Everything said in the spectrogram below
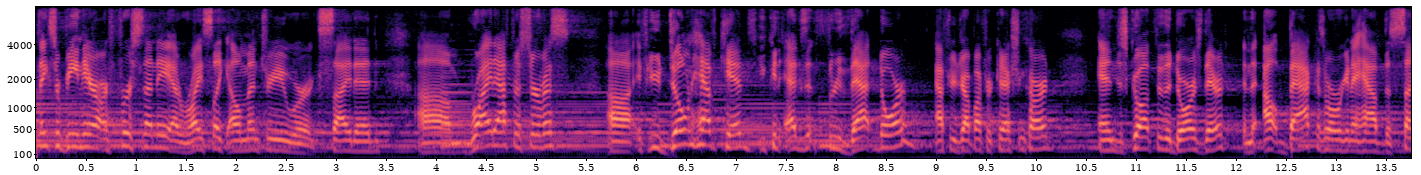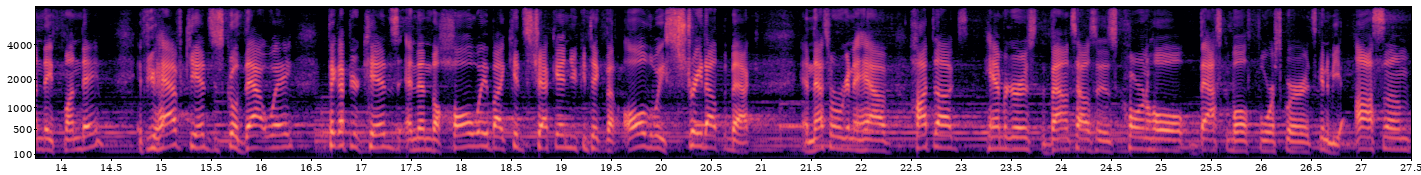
Thanks for being here. Our first Sunday at Rice Lake Elementary. We're excited. Um, right after service, uh, if you don't have kids, you can exit through that door after you drop off your connection card and just go out through the doors there. And out back is where we're going to have the Sunday Fun Day. If you have kids, just go that way, pick up your kids, and then the hallway by kids check in, you can take that all the way straight out the back. And that's where we're going to have hot dogs, hamburgers, the bounce houses, cornhole, basketball, foursquare. It's going to be awesome.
